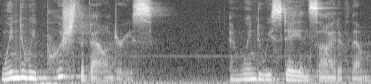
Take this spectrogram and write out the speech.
When do we push the boundaries? And when do we stay inside of them?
